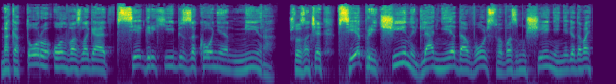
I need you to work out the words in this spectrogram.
на которую Он возлагает все грехи и беззакония мира, что означает все причины для недовольства, возмущения, негодования,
